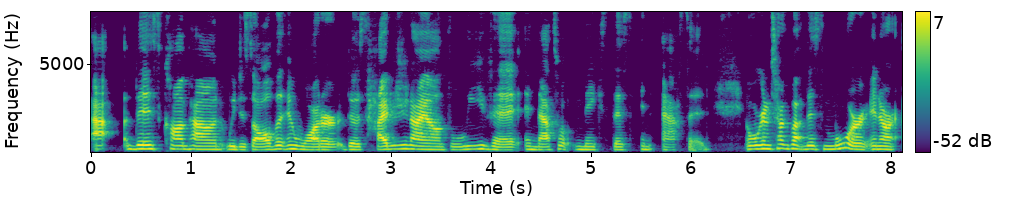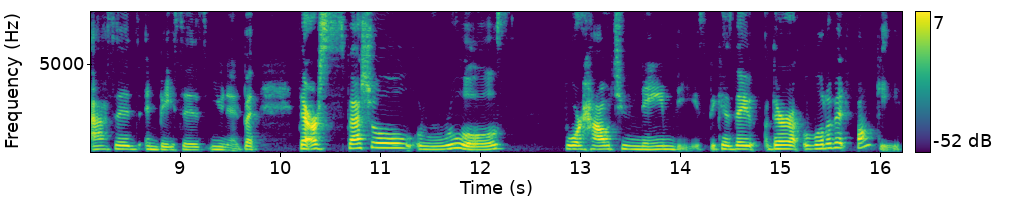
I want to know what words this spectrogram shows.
uh, this compound, we dissolve it in water, those hydrogen ions leave it, and that's what makes this an acid. And we're going to talk about this more in our acids and bases unit. But there are special rules for how to name these because they they're a little bit funky.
